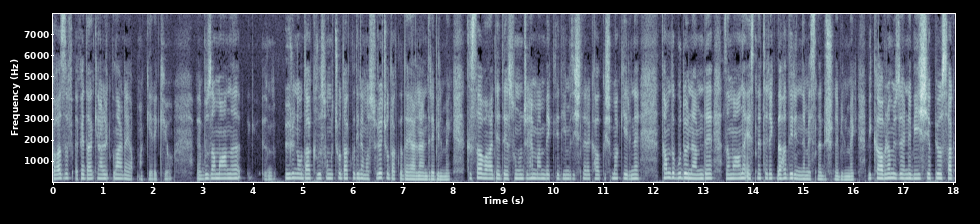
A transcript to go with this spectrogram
bazı fedakarlıklar da yapmak gerekiyor. E, bu zamanı ürün odaklı, sonuç odaklı değil ama süreç odaklı değerlendirebilmek. Kısa vadede sonucu hemen beklediğimiz işlere kalkışmak yerine tam da bu dönemde zamanı esneterek daha derinlemesine düşünebilmek. Bir kavram üzerine bir iş yapıyorsak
